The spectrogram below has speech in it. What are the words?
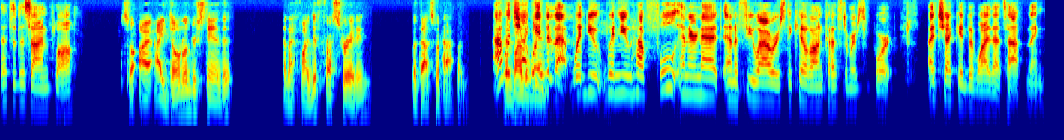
That's a design flaw. So I, I don't understand it, and I find it frustrating. But that's what happened. I would check way- into that when you when you have full internet and a few hours to kill on customer support. I'd check into why that's happening.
